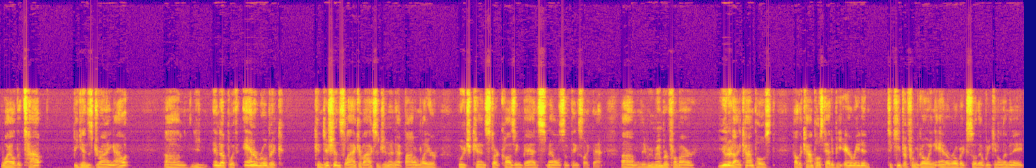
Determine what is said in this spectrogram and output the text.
while the top begins drying out, um, you end up with anaerobic conditions, lack of oxygen in that bottom layer, which can start causing bad smells and things like that. Um, remember from our unit on compost how the compost had to be aerated to keep it from going anaerobic so that we can eliminate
